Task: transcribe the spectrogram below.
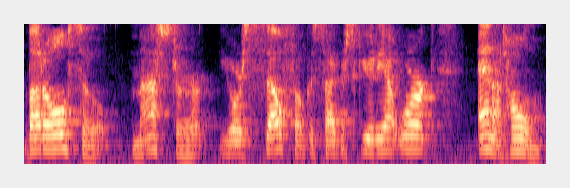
but also master your self focused cybersecurity at work and at home.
